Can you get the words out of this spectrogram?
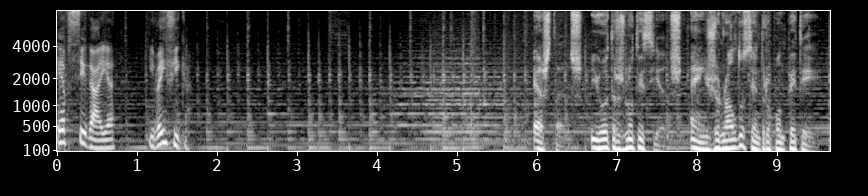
FC Gaia e Benfica. Estas e outras notícias em jornaldocentro.pt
